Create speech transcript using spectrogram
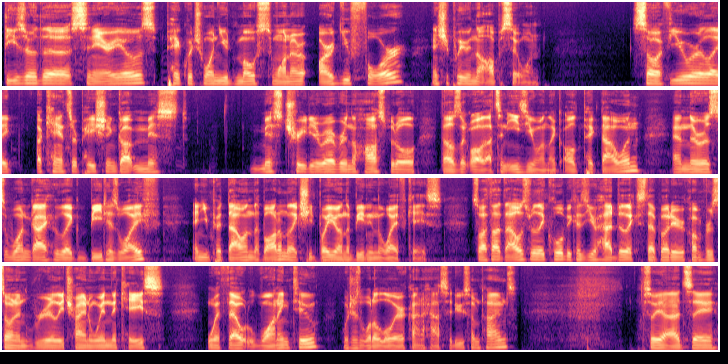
these are the scenarios. Pick which one you'd most want to argue for, and she put you in the opposite one. So if you were like a cancer patient got missed mistreated or whatever in the hospital that was like oh that's an easy one like i'll pick that one and there was one guy who like beat his wife and you put that one at the bottom like she'd put you on the beating the wife case so i thought that was really cool because you had to like step out of your comfort zone and really try and win the case without wanting to which is what a lawyer kind of has to do sometimes so yeah i'd say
